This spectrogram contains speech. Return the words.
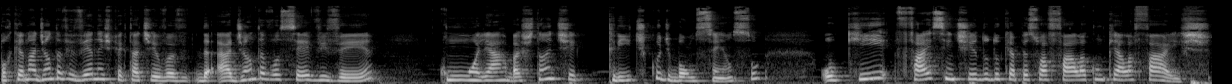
Porque não adianta viver na expectativa, adianta você viver com um olhar bastante crítico, de bom senso, o que faz sentido do que a pessoa fala com o que ela faz.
